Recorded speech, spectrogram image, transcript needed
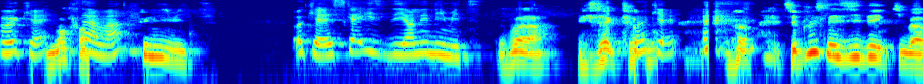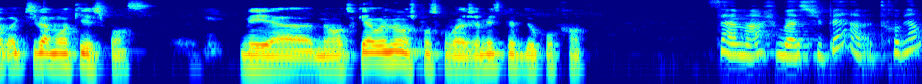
Ok, enfin, ça marche. Une limite. Ok, sky is the only limit. Voilà, exactement. Ok. c'est plus les idées qui va, qui va manquer, je pense. Mais, euh, mais en tout cas, ouais, non, je pense qu'on va jamais se mettre de contraintes. Ça marche, bah super, trop bien.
